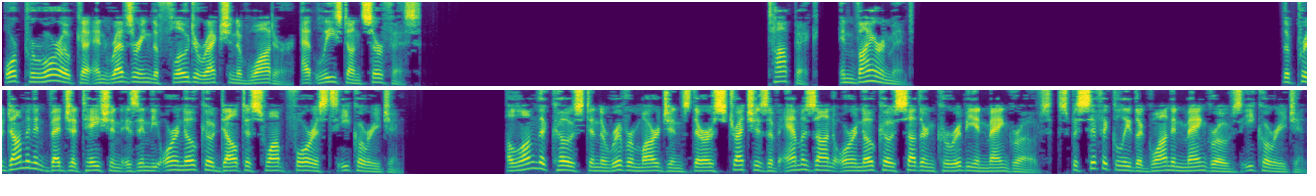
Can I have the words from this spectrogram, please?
or pororoca and revsering the flow direction of water, at least on surface. Environment The predominant vegetation is in the Orinoco Delta swamp forests ecoregion. Along the coast and the river margins there are stretches of Amazon-Orinoco southern Caribbean mangroves, specifically the Guianan mangroves ecoregion.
